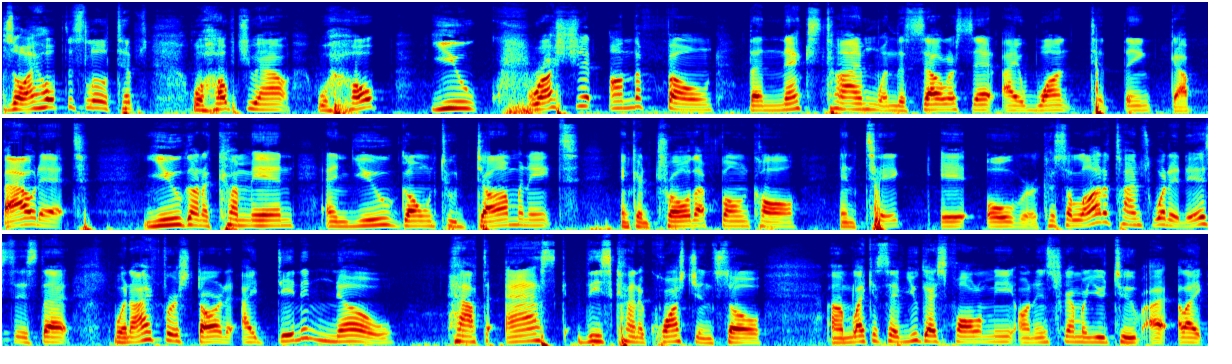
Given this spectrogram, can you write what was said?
So I hope this little tips will help you out, will help you crush it on the phone the next time when the seller said, I want to think about it. You gonna come in and you going to dominate and control that phone call and take it over. Because a lot of times what it is is that when I first started, I didn't know how to ask these kind of questions. So um, like I said, if you guys follow me on Instagram or YouTube, I like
